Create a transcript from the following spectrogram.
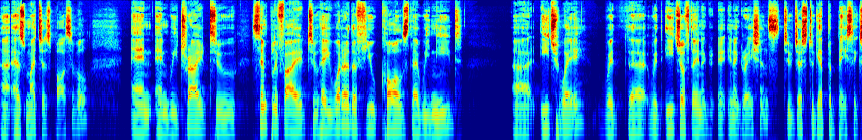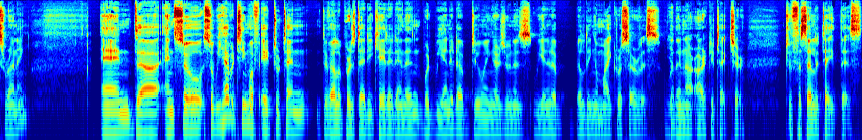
uh, as much as possible. And, and we tried to simplify it to hey, what are the few calls that we need uh, each way with uh, with each of the integ- integrations to just to get the basics running. And uh, and so so we have a team of eight to ten developers dedicated, and then what we ended up doing, Arjun, is we ended up building a microservice yep. within our architecture to facilitate this.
